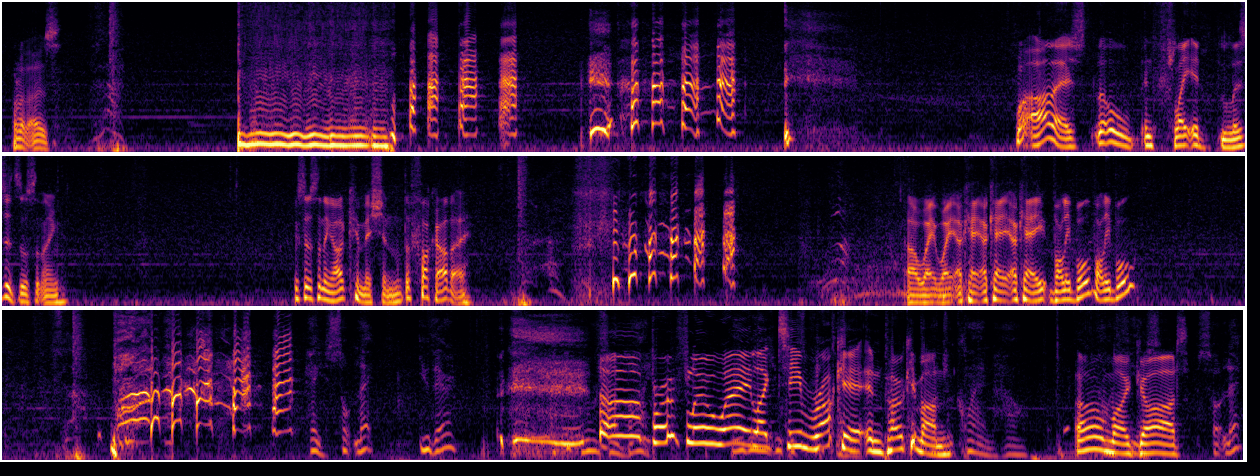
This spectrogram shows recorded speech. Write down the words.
What are those? What are they? Just little inflated lizards or something. Looks like something I'd commission. What the fuck are they? oh, wait, wait. Okay, okay, okay. Volleyball, volleyball. Hey, so let you there? Ah, oh, bro flew away like Team Rocket in Pokemon. Oh my god. I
